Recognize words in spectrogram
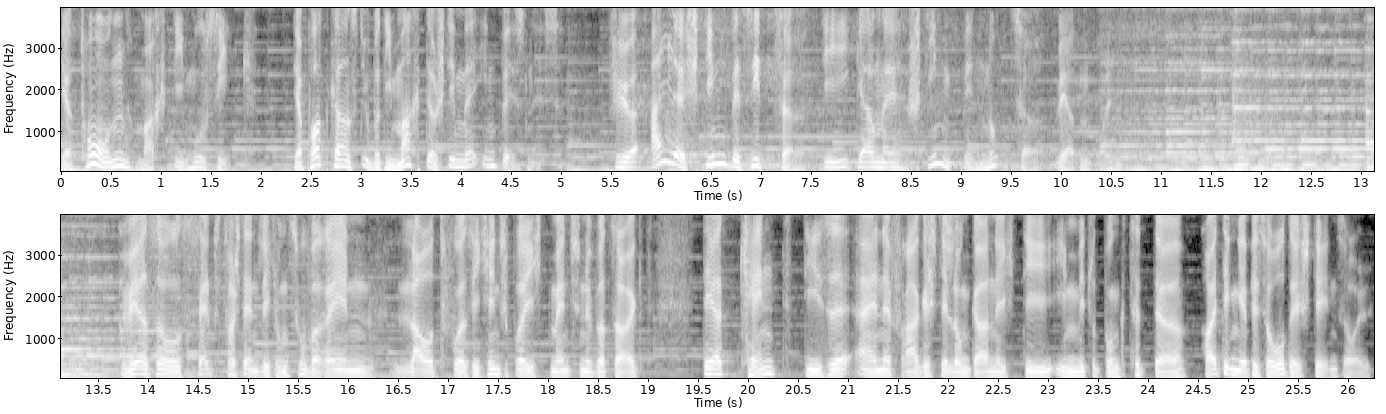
Der Ton macht die Musik. Der Podcast über die Macht der Stimme im Business. Für alle Stimmbesitzer, die gerne Stimmbenutzer werden wollen. Wer so selbstverständlich und souverän laut vor sich hinspricht, Menschen überzeugt, der kennt diese eine Fragestellung gar nicht, die im Mittelpunkt der heutigen Episode stehen soll.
